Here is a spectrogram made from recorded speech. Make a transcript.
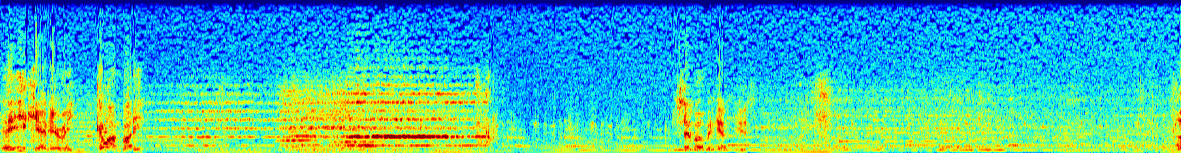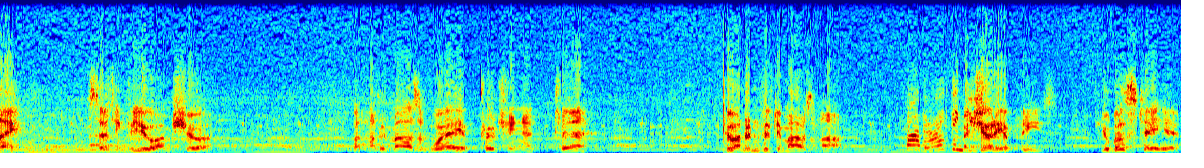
yeah, he can't hear me. Come on, buddy. Would you step over here, please? A plane. Searching for you, I'm sure. About 100 miles away, approaching at uh, 250 miles an hour. Father, I think you should... Mercuria, please. You both stay here.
